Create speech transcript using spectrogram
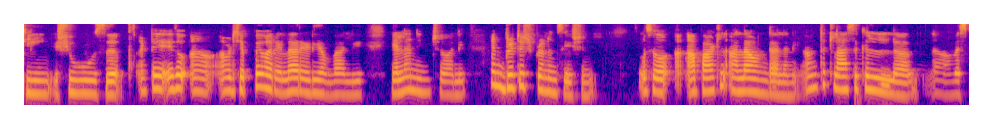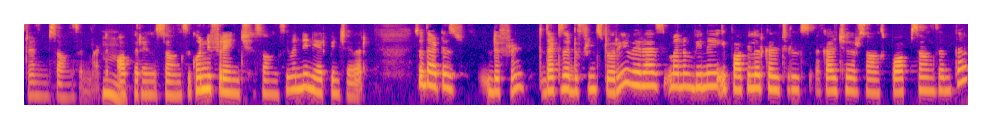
clean shoes అంటే ఏదో ఆవిడ చెప్పేవారు ఎలా రెడీ అవ్వాలి ఎలా నించోవాలి అండ్ బ్రిటిష్ ప్రొనౌన్సియేషన్ సో ఆ పాటలు అలా ఉండాలని. అంత క్లాసికల్ వెస్ట్రన్ సాంగ్స్ అనమాట. ఆపరల్ సాంగ్స్ కొన్ని ఫ్రెంచ్ సాంగ్స్ ఇవన్నీ నేర్పించేవారు. So that is different that is a different story whereas మనం వినే ఈ popular culturals culture songs pop songs అంతా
